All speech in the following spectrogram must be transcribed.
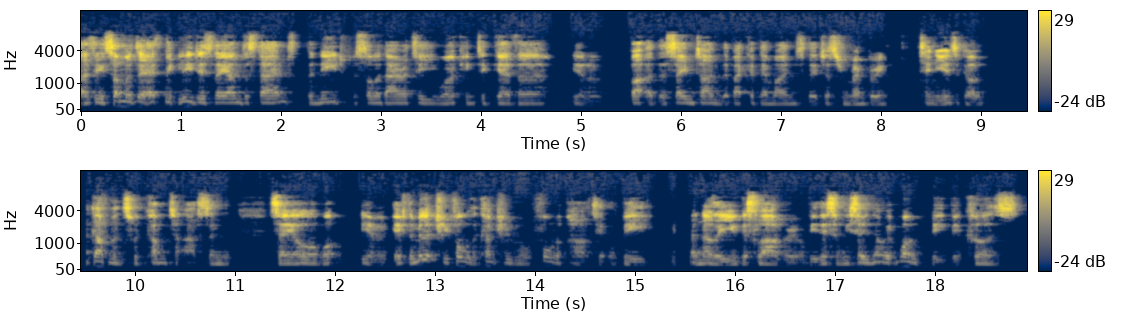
I think some of the ethnic leaders, they understand the need for solidarity, working together, you know, but at the same time, in the back of their minds, they're just remembering 10 years ago, governments would come to us and say, oh, what, you know, if the military fall, the country will fall apart. It will be another Yugoslavia. It will be this. And we say, no, it won't be because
